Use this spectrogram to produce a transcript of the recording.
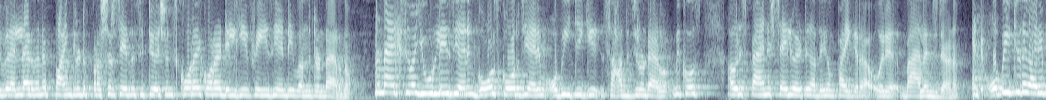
ഇവരെല്ലാവരും തന്നെ ഭയങ്കരമായിട്ട് പ്രഷർ ചെയ്യുന്ന സിറ്റുവേഷൻസ് കുറേ കുറേ ഡൽഹി ഫേസ് ചെയ്യേണ്ടി വന്നിട്ടുണ്ടായിരുന്നു. അത് മാക്സിമം യൂട്ടിലൈസ് ചെയ്യാനും ഗോൾ സ്കോർ ചെയ്യാനും ഒബിറ്റിക്ക് സാധിച്ചിട്ടുണ്ടായിരുന്നു. ബിക്കോസ് ആ ഒരു സ്പാനിഷ് സ്റ്റൈലുമായിട്ട് അദ്ദേഹം ഭയങ്കര ഒരു ബാലൻസ്ഡ് ആണ്. ആൻഡ് ഒബിറ്റിയുടെ കാര്യം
